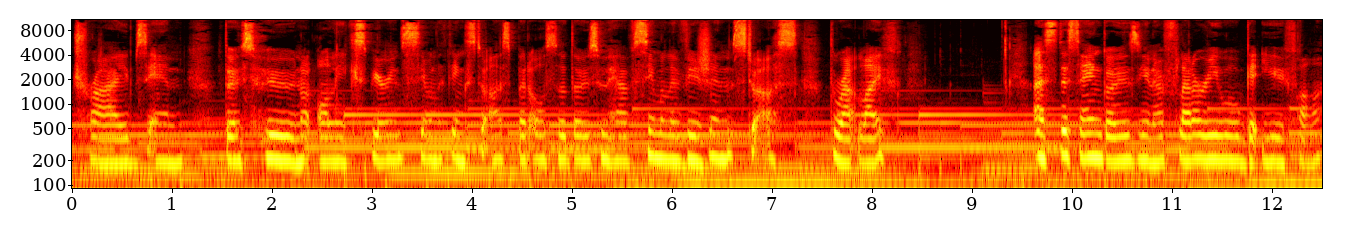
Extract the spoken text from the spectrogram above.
tribes and those who not only experience similar things to us, but also those who have similar visions to us throughout life. As the saying goes, you know, flattery will get you far.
